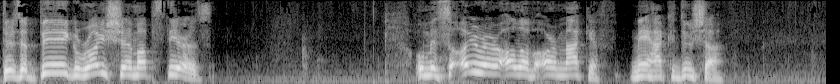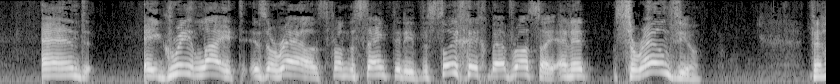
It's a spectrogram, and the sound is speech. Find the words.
there's a big roishem upstairs. Umisoirer olav or makif meha kedusha, and a great light is aroused from the sanctity, and it surrounds you. And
